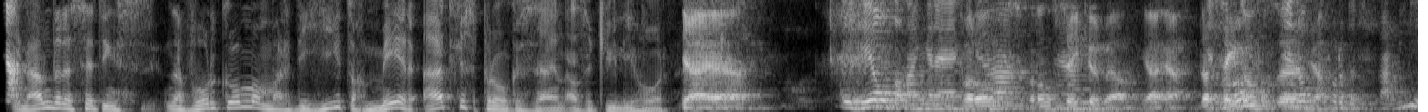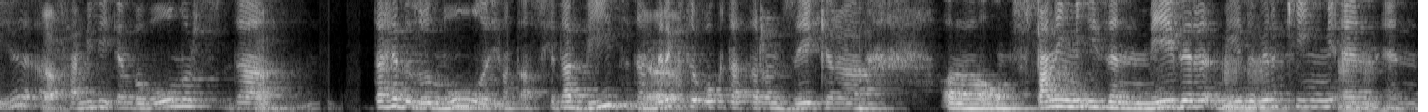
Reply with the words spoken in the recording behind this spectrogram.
in andere settings naar voren komen, maar die hier toch meer uitgesproken zijn, als ik jullie hoor. Ja, ja. Heel belangrijk. Voor ons, voor ons zeker wel. Ja, ja. Dat en, ons, en ook voor de familie. Hè. Familie en bewoners, dat, dat hebben ze nodig. Want als je dat biedt, dan merk je ook dat er een zekere uh, ontspanning is en meewer medewerking. Mm -hmm. en, en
